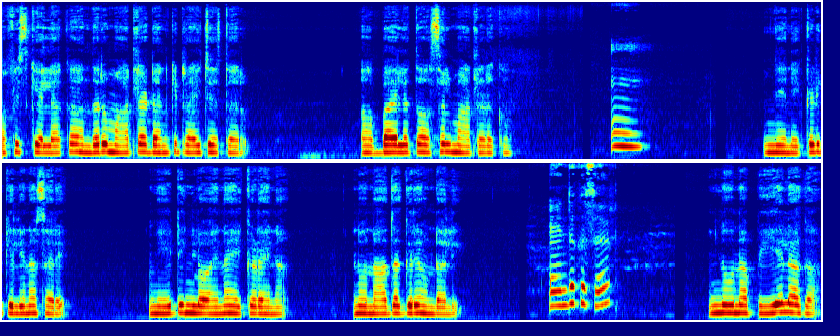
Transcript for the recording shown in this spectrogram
ఆఫీస్కి వెళ్ళాక అందరూ మాట్లాడడానికి ట్రై చేస్తారు. అబ్బాయిలతో అస్సలు మాట్లాడకు. నేను ఎక్కడికి వెళ్ళినా సరే మీటింగ్లో అయినా ఎక్కడైనా నువ్వు నా దగ్గరే ఉండాలి. ఎందుకు సార్? నువ్వు నా పిఏలాగా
